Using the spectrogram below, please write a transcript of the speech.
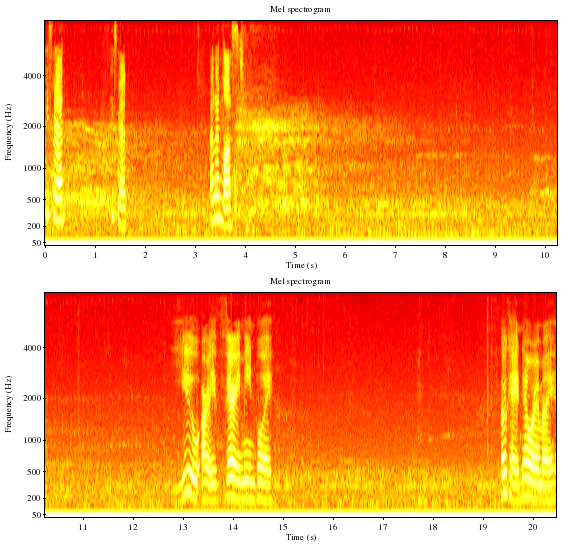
He's mad. He's mad. And I'm lost. You are a very mean boy. Okay, now where am I?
